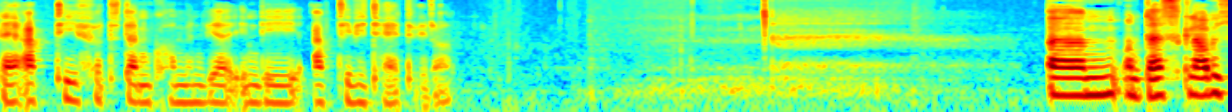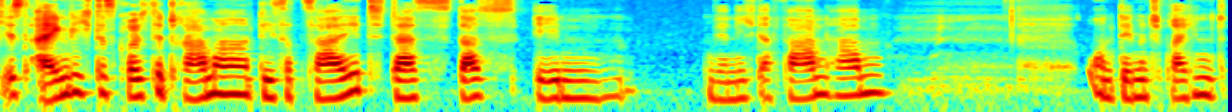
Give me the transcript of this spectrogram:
der aktiv wird, dann kommen wir in die Aktivität wieder. Ähm, und das, glaube ich, ist eigentlich das größte Drama dieser Zeit, dass das eben wir nicht erfahren haben und dementsprechend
